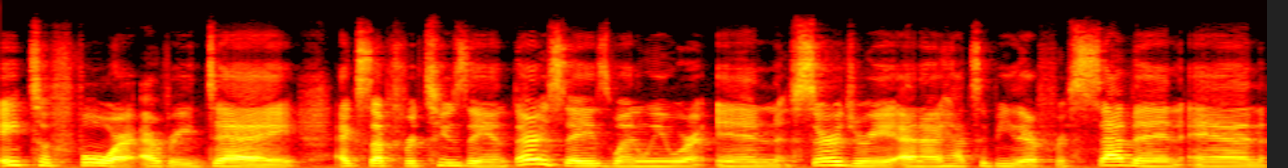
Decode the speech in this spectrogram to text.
eight to four every day, except for Tuesday and Thursdays when we were in surgery and I had to be there for seven and,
